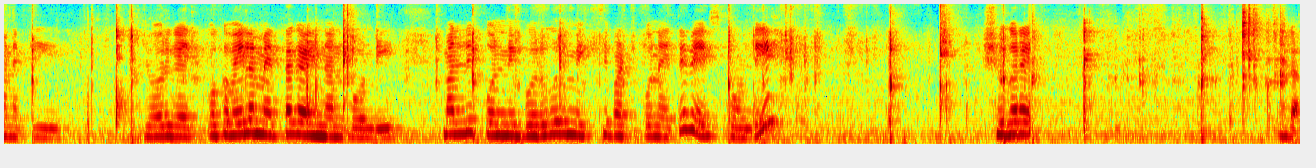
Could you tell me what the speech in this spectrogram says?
మనకి జోరుగా అయితే ఒకవేళ మెత్తగా అయిందనుకోండి మళ్ళీ కొన్ని బొరుగులు మిక్సీ పట్టుకొని అయితే వేసుకోండి. షుగర్ ఇలా.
